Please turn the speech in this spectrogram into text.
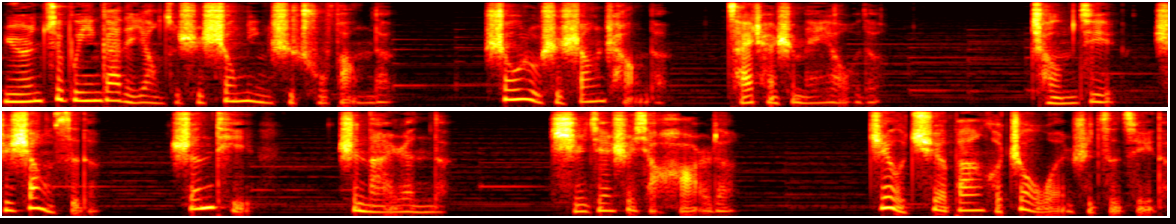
女人最不应该的样子是：生命是厨房的，收入是商场的，财产是没有的。成绩是上司的，身体是男人的，时间是小孩的，只有雀斑和皱纹是自己的。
